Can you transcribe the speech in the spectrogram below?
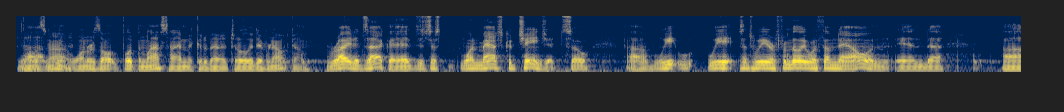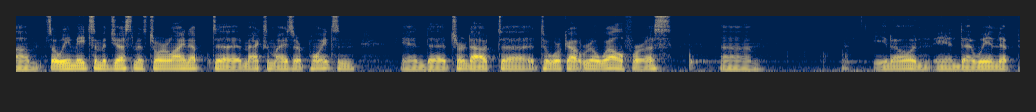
No, it's Um, not. One result flipping last time, it could have been a totally different outcome. Right, exactly. It's just one match could change it. So um, we we since we are familiar with them now, and and uh, um, so we made some adjustments to our lineup to maximize our points, and and uh, turned out uh, to work out real well for us. Um, you know, and and uh, we ended up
